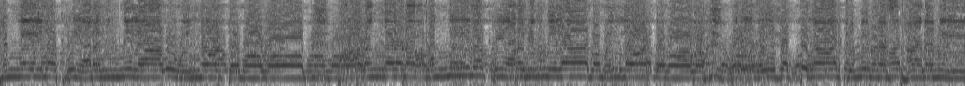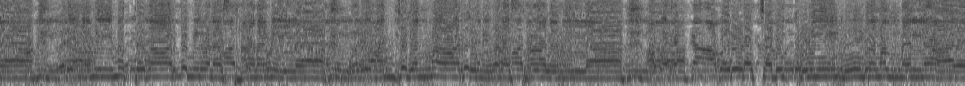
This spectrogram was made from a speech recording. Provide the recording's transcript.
കണ്ണീരൊക്കെ അറിവിന്നിലാവ് മുന്നോട്ട് പോവോ. പാവങ്ങളുടെ കണ്ണീരൊക്കെ അറിവിന്നിലാവ് മുന്നോട്ട് പോവോ. ഒരു ദൈവത്തുകാർക്കും ഇവിടെ സ്ഥാനമില്ല. ഒരു നമീമത്തുകാർക്കും ഇവിടെ സ്ഥാനമില്ല. ഒരു വഞ്ചകന്മാർക്കും ഇവിടെ സ്ഥാനമില്ല. അവരൊക്കെ അവരുടെ ചതിക്കുഴിയിൽ വീഴുമെന്നല്ലാതെ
